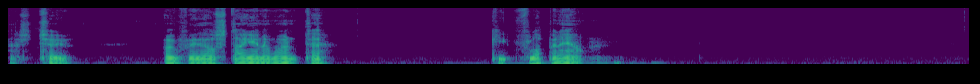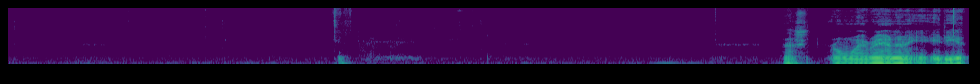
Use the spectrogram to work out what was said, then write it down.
That's two. Hopefully they'll stay in and won't uh, keep flopping out. That's the wrong way around, isn't it, you idiot?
